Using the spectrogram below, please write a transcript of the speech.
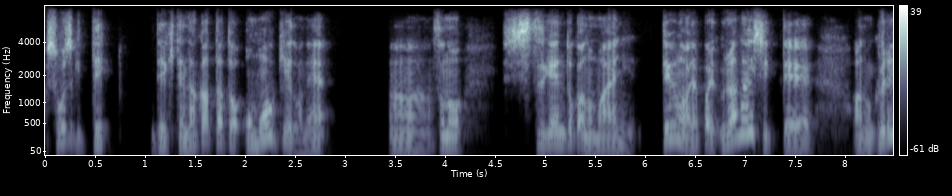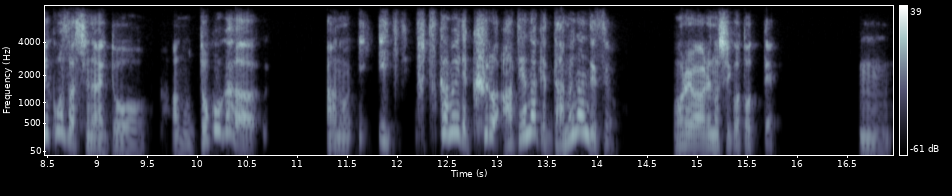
正直で、できてなかったとは思うけどね。うん、その、失言とかの前に。っていうのはやっぱり占い師って、あの、グレー講座しないと、あの、どこが、あの、い、い、二日目で黒当てなきゃダメなんですよ。我々の仕事って。うん。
